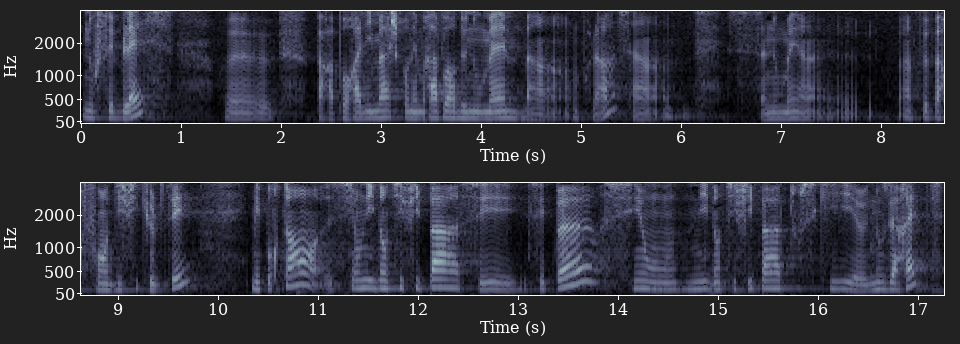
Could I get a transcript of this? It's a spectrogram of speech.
nos faiblesses, euh, par rapport à l'image qu'on aimerait avoir de nous-mêmes. Ben voilà, ça, ça nous met un, peu parfois en difficulté. Mais pourtant, si on n'identifie pas ces, ces peurs, si on n'identifie pas tout ce qui euh, nous arrête,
